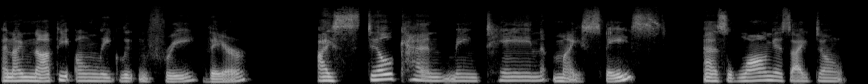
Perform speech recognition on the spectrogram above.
and I'm not the only gluten free there, I still can maintain my space as long as I don't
